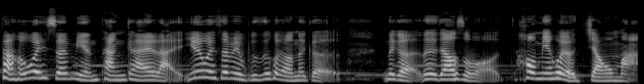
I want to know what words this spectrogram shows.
把卫生棉摊开来，因为卫生棉不是会有那个、那个、那个叫什么，后面会有胶嘛，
